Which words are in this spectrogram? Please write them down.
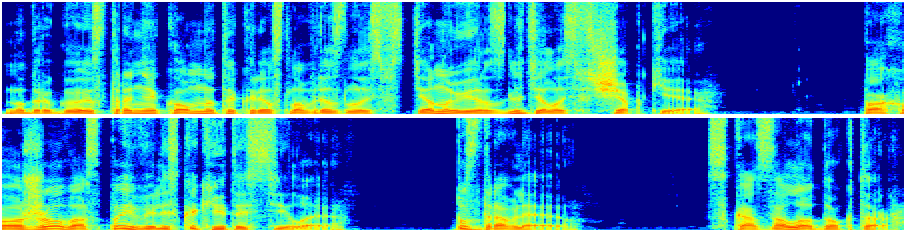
На другой стороне комнаты кресло врезалось в стену и разлетелось в щепки. «Похоже, у вас появились какие-то силы. Поздравляю», — сказала доктор.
